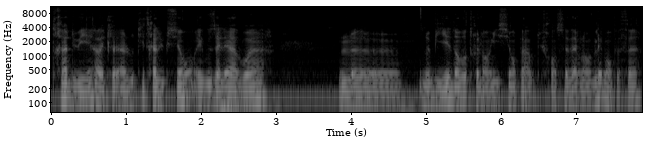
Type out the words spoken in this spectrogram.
traduire avec l'outil traduction et vous allez avoir le, le, billet dans votre langue. Ici, on parle du français vers l'anglais, mais on peut faire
